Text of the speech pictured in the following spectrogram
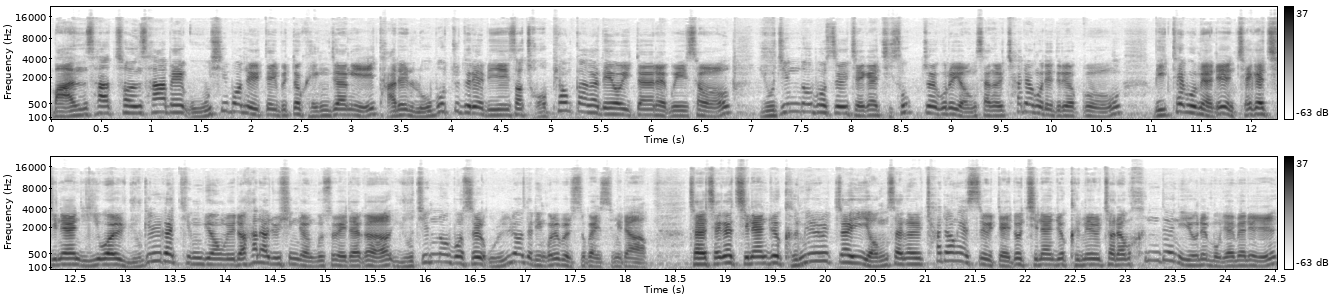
14,450원일 때부터 굉장히 다른 로봇주들에 비해서 저평가 가 되어 있다라고 해서 유진 로봇을 제가 지속적으로 영상을 촬영을 해드렸고 밑에 보면은 제가 지난 2월 6일 같은 경우에도 하나주식 연구소에다가 유진 로봇을 올려드린 걸 볼 수가 있습니다. 자, 제가 지난주 금요일자 이 영상을 촬영했을 때도 지난주 금요일처럼 흔든 이유는 뭐냐면은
